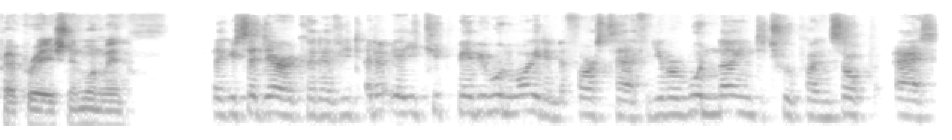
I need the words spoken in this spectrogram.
preparation in one way. Like you said, Derek, kind of you, you kicked maybe one wide in the first half, and you were one nine to two points up at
